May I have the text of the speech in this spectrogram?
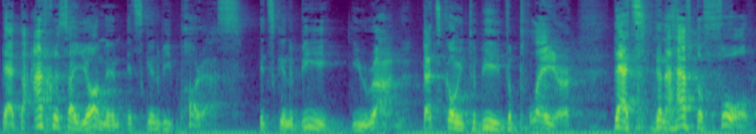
that the Achris Hayomim, it's going to be Paras. It's going to be Iran. That's going to be the player. That's going to have to fall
